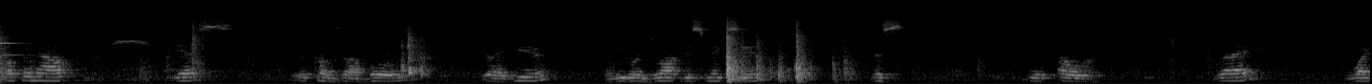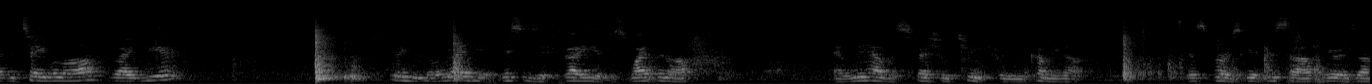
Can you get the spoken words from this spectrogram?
Up and out. Yes. Here comes our bowl. Right here. And we're gonna drop this mix in. Let's get our rag. Wipe the table off right here. There you go, right here. This is it, right here. Just wipe it off. And we have a special treat for you coming up. Let's first get this out. Here is uh,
